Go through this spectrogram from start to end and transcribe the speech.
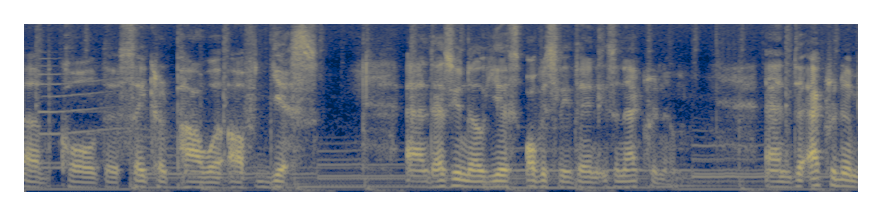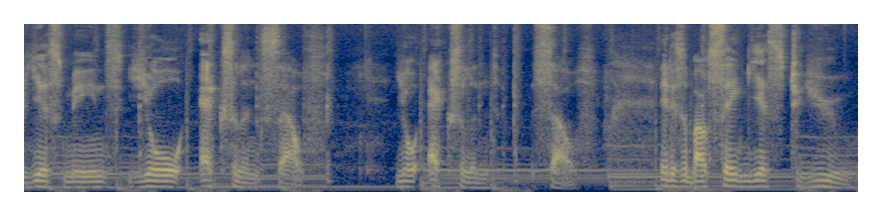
um, called the sacred power of yes. And as you know, yes obviously then is an acronym. And the acronym yes means your excellent self. Your excellent self. It is about saying yes to you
